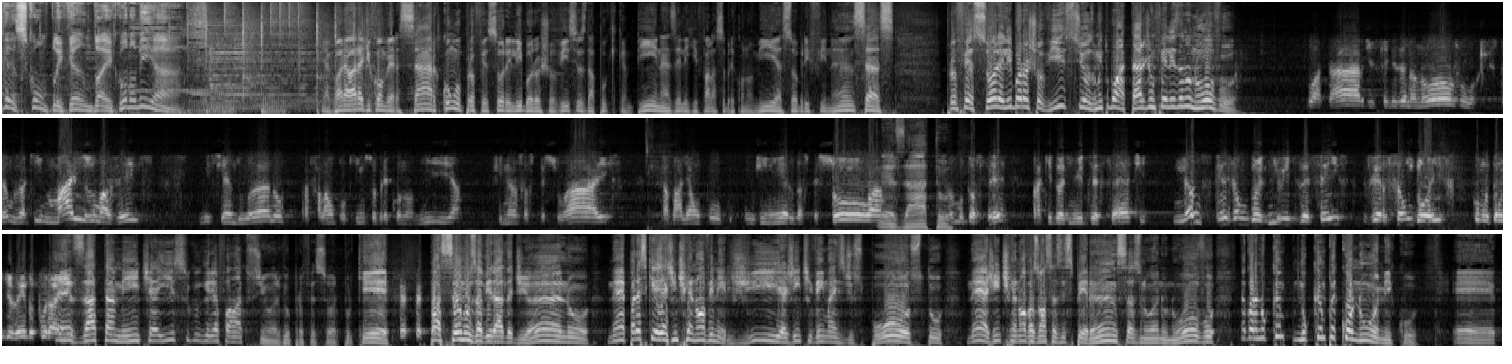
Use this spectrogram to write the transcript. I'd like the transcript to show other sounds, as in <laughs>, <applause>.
Descomplicando a Economia. E agora é hora de conversar com o professor Eli Borochovicius da PUC Campinas, ele que fala sobre economia, sobre finanças. Professor Eli Borochovicius, muito boa tarde, um feliz ano novo. Boa tarde, feliz ano novo. Estamos aqui mais uma vez, iniciando o ano, para falar um pouquinho sobre economia, finanças pessoais, trabalhar um pouco o dinheiro das pessoas. Exato. Vamos torcer para que 2017 não seja um 2016 versão 2, como estão dizendo por aí. Exatamente, é isso que eu queria falar com o senhor, viu, professor? Porque <laughs> passamos a virada de ano, né? Parece que a gente renova energia, a gente vem mais disposto, né? A gente renova as nossas esperanças no ano novo. Agora, no campo, no campo econômico, é,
